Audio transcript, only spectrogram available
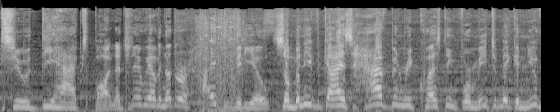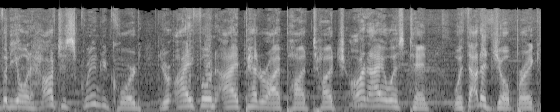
to the Tech Spot. Now today we have another hype video. So many of you guys have been requesting for me to make a new video on how to screen record your iPhone, iPad, or iPod Touch on iOS 10 without a jailbreak,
